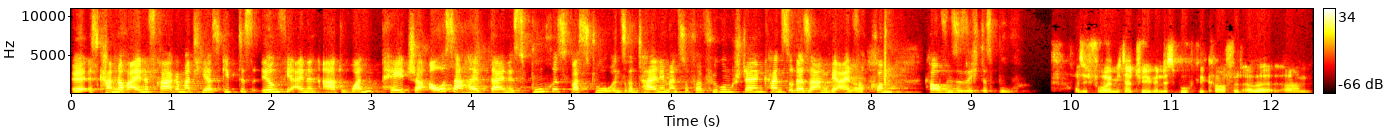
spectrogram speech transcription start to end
Äh, es kam noch eine Frage, Matthias. Gibt es irgendwie eine Art One-Pager außerhalb deines Buches, was du unseren Teilnehmern zur Verfügung stellen kannst? Oder sagen wir einfach, ja. komm, kaufen Sie sich das Buch? Also ich freue mich natürlich, wenn das Buch gekauft wird, aber ähm,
